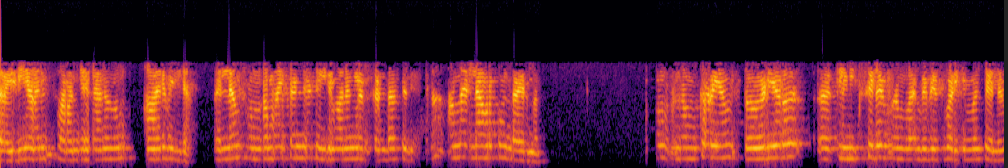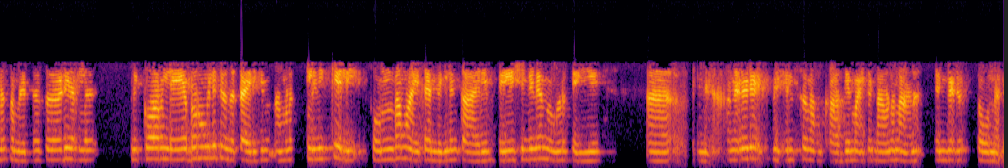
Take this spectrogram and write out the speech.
ഗൈഡ് ചെയ്യാനും പറഞ്ഞു തരാനൊന്നും ആരുമില്ല. എല്ലാം സ്വന്തമായി തന്നെ തീരുമാനങ്ങൾ എടുക്കേണ്ട സ്ഥിതിയാണ് അന്ന് എല്ലാവർക്കും ഉണ്ടായിരുന്നത്. നമുക്കറിയാം തേർഡ് ഇയർ ക്ലിനിക്സിൽ നമ്മൾ എം ബി ബി എസ് പഠിക്കുമ്പോൾ ചെല്ലുന്ന സമയത്ത് തേർഡ് ഇയറിൽ മിക്കവാറും ലേബർ റൂമിൽ ചെന്നിട്ടായിരിക്കും നമ്മൾ ക്ലിനിക്കലി സ്വന്തമായിട്ട് എന്തെങ്കിലും കാര്യം പേഷ്യന്റിനെ നമ്മൾ ചെയ്യേ പിന്നെ അങ്ങനെ ഒരു എക്സ്പീരിയൻസ് നമുക്ക് ആദ്യമായിട്ട് ഉണ്ടാവണമെന്നാണ് എന്റെ ഒരു തോന്നൽ.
